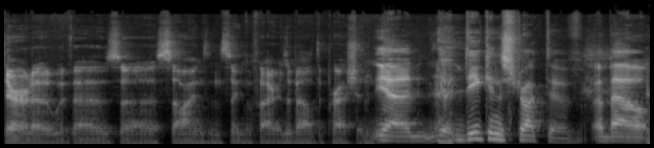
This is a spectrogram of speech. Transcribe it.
Derrida with those uh, signs and signifiers about depression. yeah, de- deconstructive about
